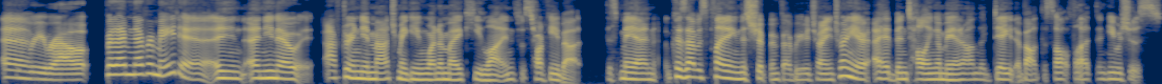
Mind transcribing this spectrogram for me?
And, reroute. but i've never made it. And, and you know after indian matchmaking one of my key lines was talking about this man because i was planning this trip in february 2020 i had been telling a man on the date about the salt flats and he was just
